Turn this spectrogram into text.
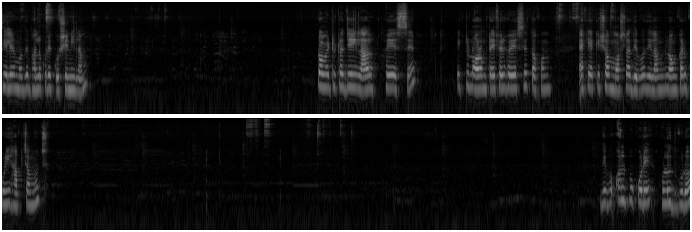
তেলের মধ্যে ভালো করে কষে নিলাম। টমেটোটা যেই লাল হয়ে এসছে, একটু নরম টাইপের হয়ে এসছে, তখন একে একে সব মশলা দেব, দিলাম লঙ্কার গুঁড়ি হাফ চামচ। দেব অল্প করে হলুদ গুঁড়ো।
